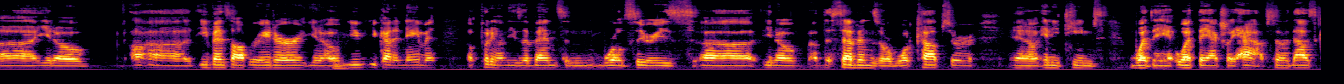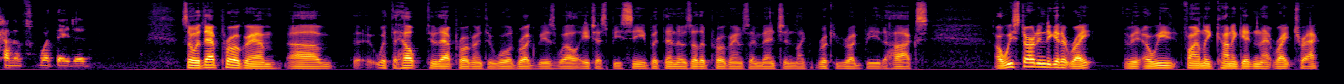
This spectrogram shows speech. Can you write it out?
uh, you know uh, events operator you know mm-hmm. you, you kind of name it of putting on these events and World Series, uh, you know, of the sevens or World Cups or you know any teams what they what they actually have. So that was kind of what they did. So with that program, um, with the help through that program through World Rugby as well, HSBC, but then those other programs I mentioned like Rookie Rugby, the Hawks, are we starting to get it right? Are we finally kind of getting that right track?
